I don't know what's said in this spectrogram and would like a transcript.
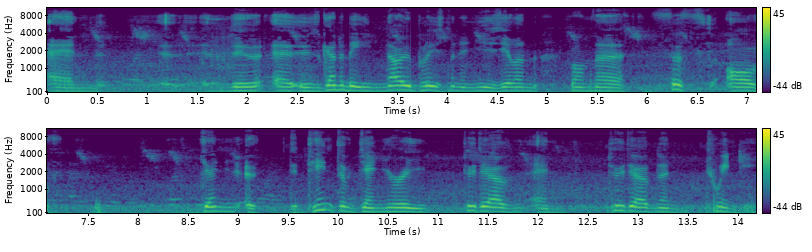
and there is going to be no policemen in New Zealand from the 5th of uh, the 10th of January 2000 and 2020.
